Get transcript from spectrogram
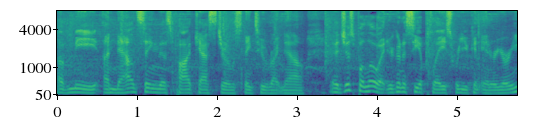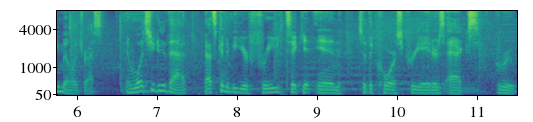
of me announcing this podcast that you're listening to right now. And just below it, you're going to see a place where you can enter your email address. And once you do that, that's going to be your free ticket in to the Course Creators X group.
